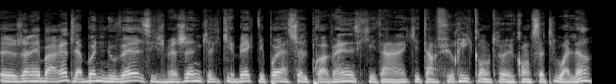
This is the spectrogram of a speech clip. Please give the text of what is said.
euh, Jeanin Barrette, la bonne nouvelle, c'est que j'imagine que le Québec n'est pas la seule province qui est en, qui est en furie contre, contre cette loi-là.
